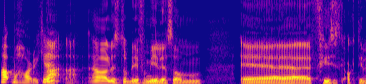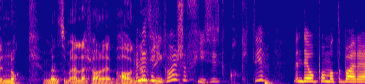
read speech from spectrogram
ha, Har du ikke det? Nei, nei. Jeg har lyst til å bli familie som er fysisk aktive nok, men som ellers har det Men behagelig jeg trenger ikke å være så fysisk aktiv. Men det å på en måte bare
